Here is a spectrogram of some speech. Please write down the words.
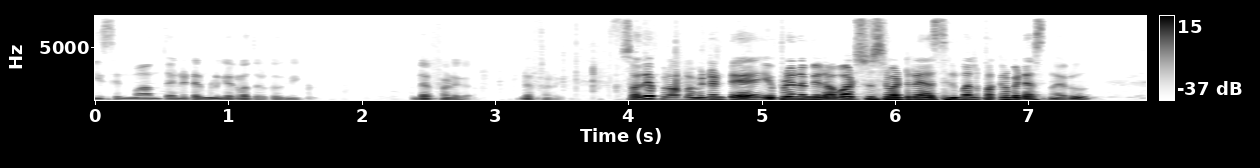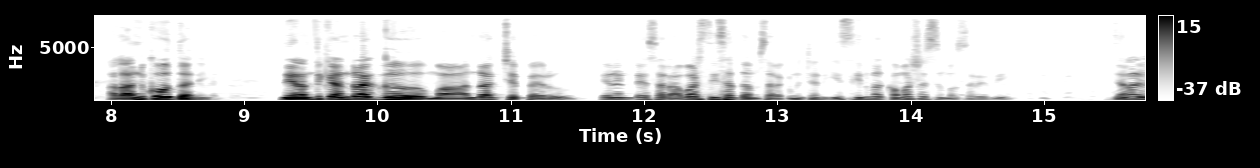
ఈ సినిమా అంత ఎంటర్టైన్మెంట్ ఎక్కడ దొరకదు మీకు. డెఫినెట్గా డెఫినెట్గా సో అదే ప్రాబ్లం ఏంటంటే ఎప్పుడైనా మీరు అవార్డ్స్ చూసిన వెంటనే ఆ సినిమాలు పక్కన పెట్టేస్తున్నారు. అలా అనుకోవద్దని. నేను అందుకే అనురాగ్ మా అనురాగ్ చెప్పారు ఏంటంటే సార్ అవార్డ్స్ తీసేద్దాం సార్ అక్కడ నుంచి. అని. ఈ సినిమా కమర్షియల్ సినిమా సార్ ఇది. జనాలు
